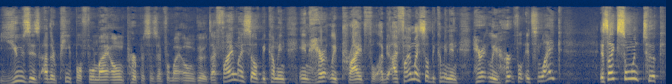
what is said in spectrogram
uses other people for my own purposes and for my own goods. I find myself becoming inherently prideful. I, I find myself becoming inherently hurtful. It's like, it's like someone took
